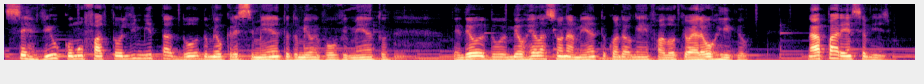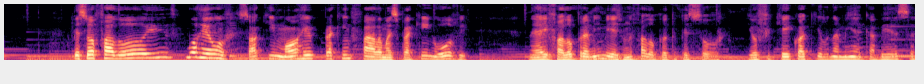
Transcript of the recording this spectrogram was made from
serviu como um fator limitador do meu crescimento, do meu envolvimento, entendeu? Do meu relacionamento quando alguém falou que eu era horrível, na aparência mesmo. A pessoa falou e morreu, só que morre para quem fala, mas para quem ouve, né? E falou para mim mesmo, não falou para outra pessoa. E eu fiquei com aquilo na minha cabeça.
